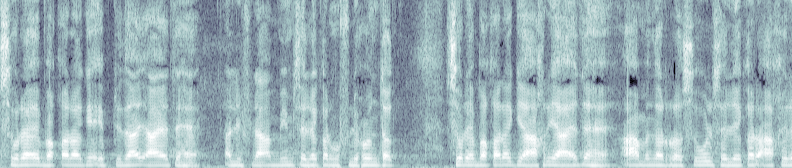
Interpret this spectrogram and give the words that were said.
سورہ بقرہ کے ابتدائی آیت ہیں۔ الفلام بیم سے لے کر مفلحون تک۔ سورہ بقرہ کی آخری آیتیں ہیں۔ آمن الرسول سے لے کر آخر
